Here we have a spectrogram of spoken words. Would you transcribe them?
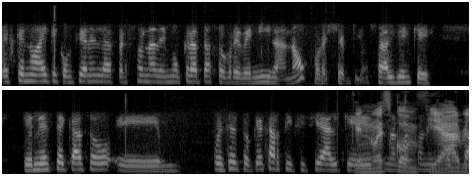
es que no hay que confiar en la persona demócrata sobrevenida, ¿no? Por ejemplo, o sea, alguien que, que en este caso, eh, pues eso, que es artificial, que, no es, confiable,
